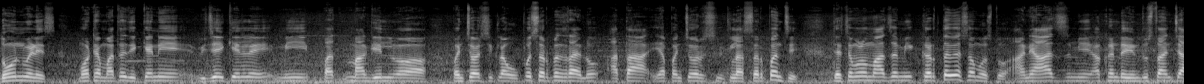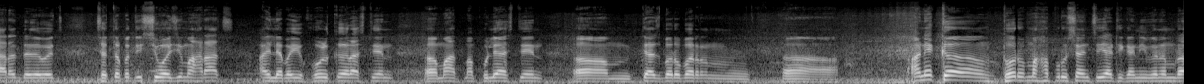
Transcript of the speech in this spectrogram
दोन वेळेस मोठ्या मताधिक्याने विजय केलेले. मी प मागील पंचवार्षिकला उपसरपंच राहिलो. आता या पंचवार्षिकला सरपंच आहे. त्याच्यामुळं माझं मी कर्तव्य समजतो. आणि आज मी अखंड हिंदुस्थानचे आराध्य दैवत छत्रपती शिवाजी महाराज अहिल्याबाई होळकर असतील महात्मा फुले असतील त्याचबरोबर अनेक थोर महापुरुषांचे या ठिकाणी विनम्र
